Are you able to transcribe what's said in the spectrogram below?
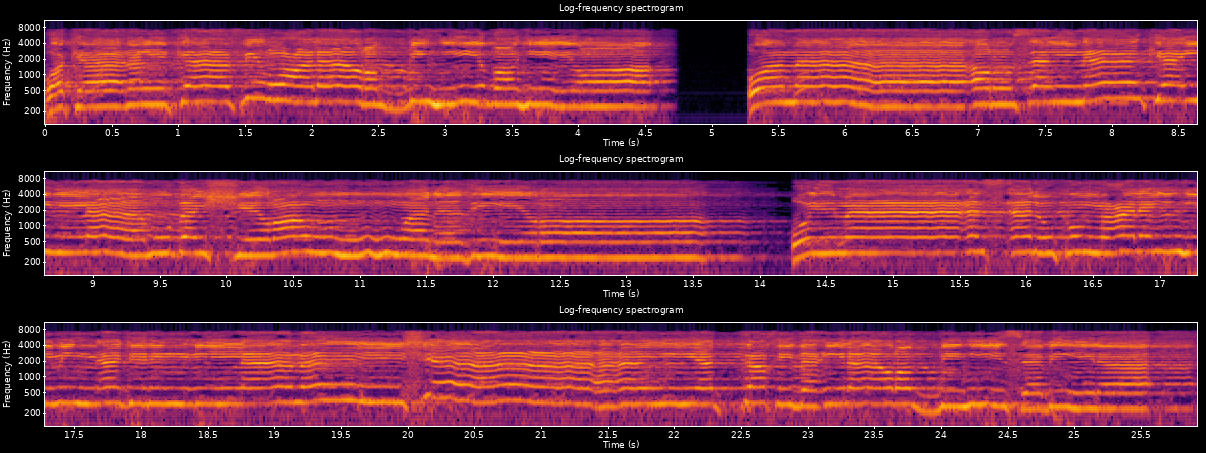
وكان الكافر على ربه ظهيرا. وما أرسلناك إلا مبشرا ونذيرا. قل ما أسألكم عليه من أجر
